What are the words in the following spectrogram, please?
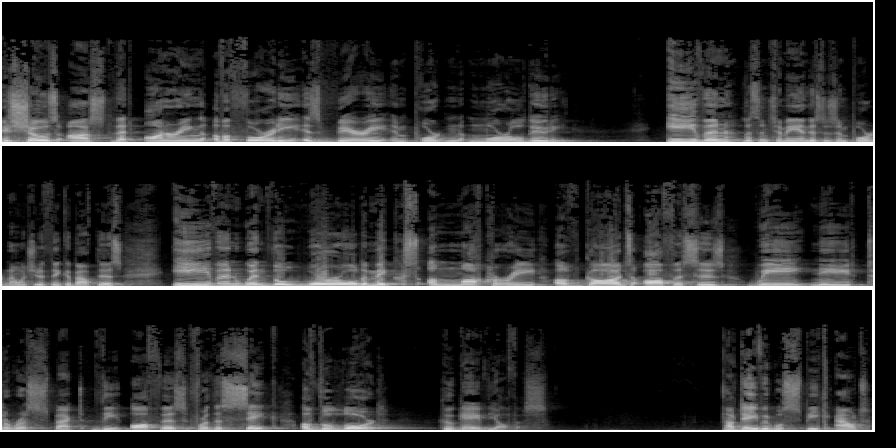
it shows us that honoring of authority is very important moral duty. Even, listen to me, and this is important, I want you to think about this. Even when the world makes a mockery of God's offices, we need to respect the office for the sake of the Lord who gave the office. Now, David will speak out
